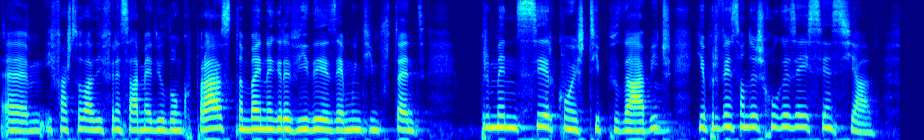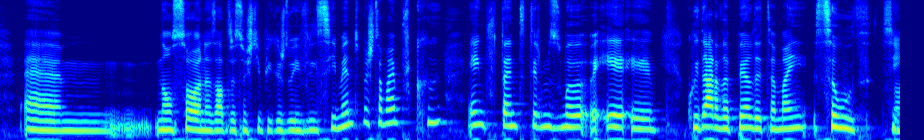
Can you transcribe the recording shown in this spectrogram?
é. Um, e faz toda a diferença a médio e longo prazo. Também na gravidez é muito importante permanecer com este tipo de hábitos e a prevenção das rugas é essencial. Um, não só nas alterações típicas do envelhecimento, mas também porque é importante termos uma. É, é cuidar da pele é também saúde. Sim,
